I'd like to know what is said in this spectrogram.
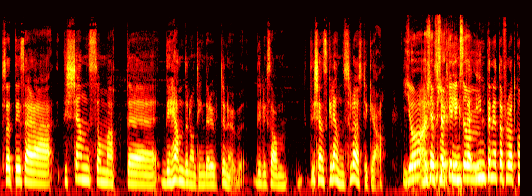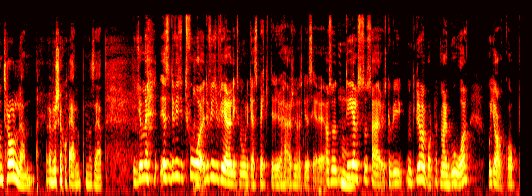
Så att det är så här, det känns som att eh, det händer någonting där ute nu. Det, liksom, det känns gränslöst tycker jag. Ja, det alltså jag känns som att försöker liksom... internet har förlorat kontrollen över sig själv på något sätt. Jo, men, alltså, det, finns ju två, det finns ju flera liksom, olika aspekter i det här som jag skulle se det. Alltså, Dels så, så här, ska vi inte glömma bort att Margot och Jakob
